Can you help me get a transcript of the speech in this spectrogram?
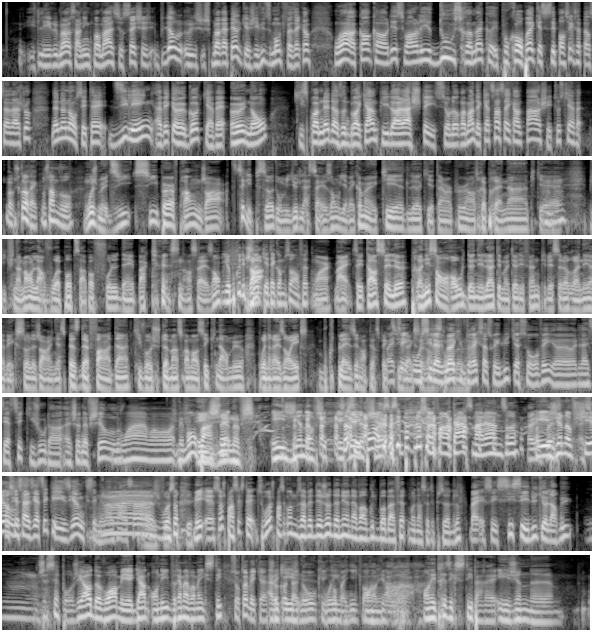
Les rumeurs s'enlignent pas mal sur ça. Puis là, je me rappelle que j'ai vu du monde qui faisait comme Ouais, encore Carlis, il va lire 12 romans pour comprendre qu'est-ce qui s'est passé avec ce personnage-là. Non, non, non, c'était 10 lignes avec un gars qui avait un nom, qui se promenait dans une brocante, puis il l'a acheté sur le roman de 450 pages et tout ce qu'il y avait. Bon, c'est correct. Moi, ça me va. Moi, je me dis, s'ils peuvent prendre, genre, tu sais, l'épisode au milieu de la saison où il y avait comme un kid là, qui était un peu entreprenant, puis que, Mhm. puis que finalement, on ne la revoit pas, puis ça n'a pas full d'impact dans la saison. Il y a beaucoup d'épisodes qui étaient comme ça, en fait. Ouais, ben, tu sais, tassez-le, prenez son rôle, donnez-le à Timothy Olyphant, puis laissez-le runner avec ça, là, genre une espèce de fendant qui va justement se ramasser avec une armure pour une raison X. Beaucoup de plaisir en Ben, perspective. sais, avec aussi genre la rumeur d'histoire-là. qui voudrait que ça soit lui qui a sauvé euh, l'Asiatique qui joue dans Agent of Shield. Ouais, là. ouais, ouais, ouais. Mais moi, on pensait. Asian of Shield. Asian of Shield. Asian Ça, c'est of pas, Shield. ça, c'est pas plus un fantasme, Alan, ça. Asian of C'est parce que Shield. c'est Asiatique et Asian qui s'est mélangé Ouais, ensemble. je vois ça. Mais euh, ça, je pensais que c'était. Tu vois, je pensais qu'on nous avait déjà donné un avant-goût de Boba Fett, moi, dans cet épisode-là. Ben, c'est si c'est lui qui a l'armure, Hmm, je sais pas. J'ai hâte de voir, mais regarde, on est vraiment, vraiment excités. surtout avec Ashoka Avec Tano Asi- qui est oui, compagnie qui va on est- là-dedans. On est très excités par euh, Asian, euh,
